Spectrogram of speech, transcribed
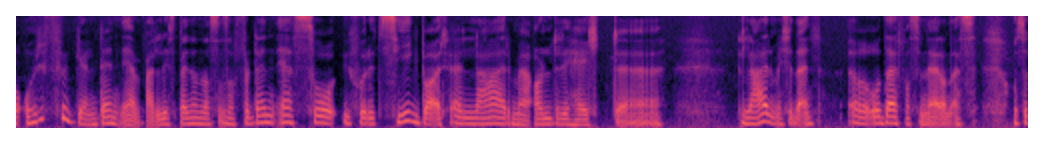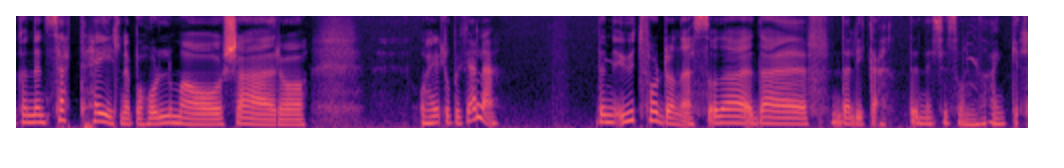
Og orrfuglen den er veldig spennende, altså, for den er så uforutsigbar. Jeg lærer meg aldri helt eh, Lærer meg ikke den. Og, det er fascinerende. Og så kan den sitte helt ned på holmer og skjær og, og helt oppe i fjellet. Den er utfordrende, og det, det, det liker jeg. Den er ikke sånn enkel.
